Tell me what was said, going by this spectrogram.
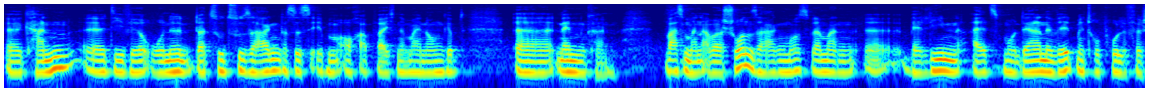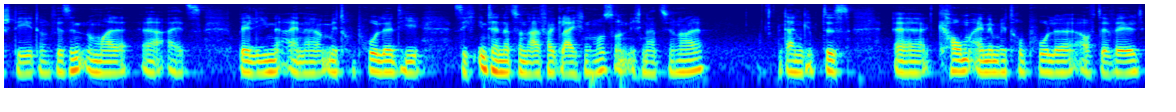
äh, kann, äh, die wir ohne dazu zu sagen, dass es eben auch abweichende Meinungen gibt, äh, nennen können. Was man aber schon sagen muss, wenn man äh, Berlin als moderne Weltmetropole versteht, und wir sind nun mal äh, als Berlin eine Metropole, die sich international vergleichen muss und nicht national, dann gibt es äh, kaum eine Metropole auf der Welt,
